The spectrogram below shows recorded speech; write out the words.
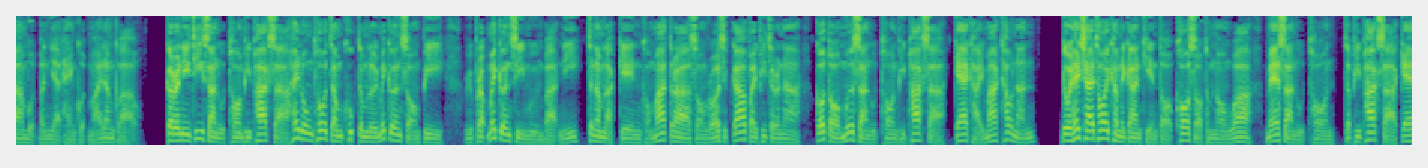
ตามบทบัญญัติแห่งกฎหมายดังกล่าว กรณีที่ศาลอุทธรณ์พิพากษาให้ลงโทษจำคุกจำเลยไม่เกิน 2 ปี หรือปรับไม่เกิน 40,000 บาทนี้ จะนำหลักเกณฑ์ของมาตรา 219 ไปพิจารณา ก็ต่อเมื่อศาลอุทธรณ์พิพากษาแก้ไขมากเท่านั้น โดยให้ใช้ถ้อยคำในการเขียนต่อข้อสอบทำนองว่า แม้ศาลอุทธรณ์จะพิพากษาแก้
